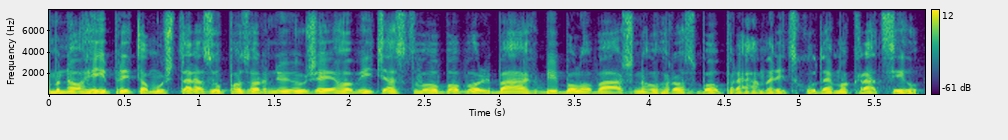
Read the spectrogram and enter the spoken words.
Mnohí pritom už teraz upozorňujú, že jeho víťazstvo vo voľbách by bolo vážnou hrozbou pre americkú demokraciu.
